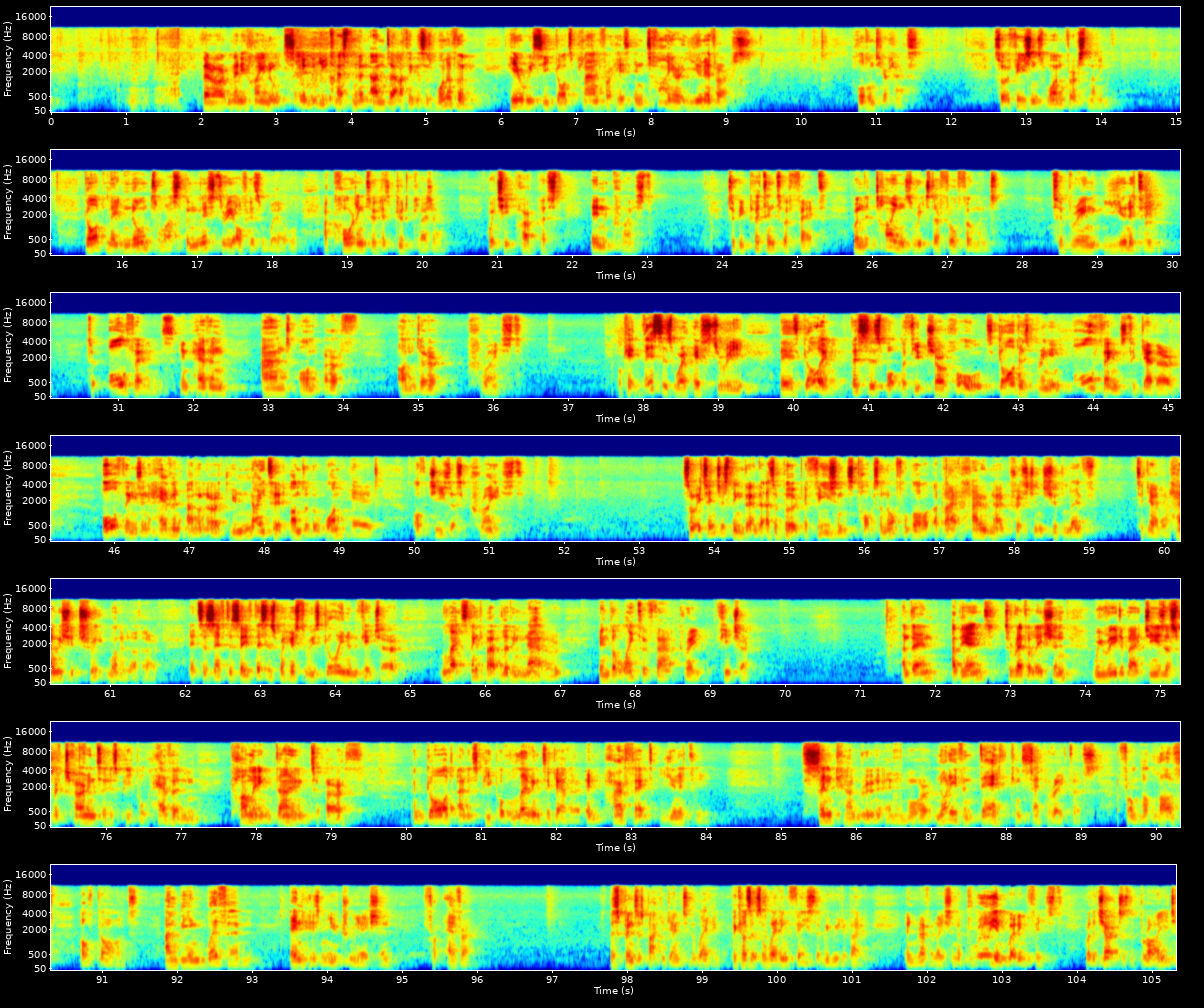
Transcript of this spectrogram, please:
There are many high notes in the New Testament, and uh, I think this is one of them. Here we see God's plan for his entire universe. Hold on to your hats. So, Ephesians 1, verse 9. God made known to us the mystery of his will according to his good pleasure, which he purposed in Christ, to be put into effect when the times reach their fulfillment, to bring unity to all things in heaven and on earth under Christ. Okay, this is where history is going. This is what the future holds. God is bringing all things together, all things in heaven and on earth, united under the one head of Jesus Christ. So it's interesting then that as a book, Ephesians talks an awful lot about how now Christians should live together, how we should treat one another. It's as if to say, if this is where history is going in the future, let's think about living now in the light of that great future. And then at the end, to Revelation, we read about Jesus returning to his people, heaven coming down to earth, and God and his people living together in perfect unity. Sin can't ruin it anymore. Not even death can separate us from the love of God and being with him in his new creation forever. This brings us back again to the wedding, because it's a wedding feast that we read about in Revelation. A brilliant wedding feast where the church is the bride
